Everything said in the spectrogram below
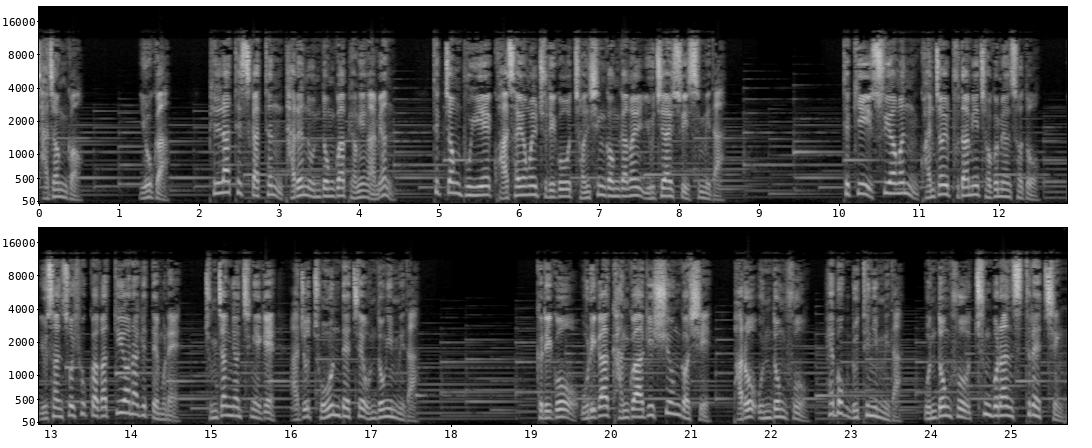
자전거, 요가, 필라테스 같은 다른 운동과 병행하면 특정 부위의 과사용을 줄이고 전신 건강을 유지할 수 있습니다. 특히 수영은 관절 부담이 적으면서도 유산소 효과가 뛰어나기 때문에 중장년층에게 아주 좋은 대체 운동입니다. 그리고 우리가 간과하기 쉬운 것이 바로 운동 후 회복 루틴입니다. 운동 후 충분한 스트레칭,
